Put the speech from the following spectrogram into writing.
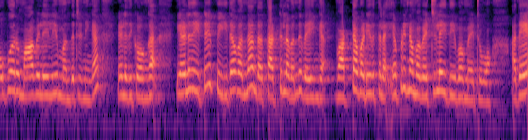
ஒவ்வொரு மாவிலையிலையும் வந்துட்டு நீங்கள் எழுதிக்கோங்க. எழுதிட்டு இப்போ இதை வந்து அந்த தட்டில் வந்து வைங்க. வட்ட வடிவத்தில். எப்படி நம்ம வெற்றிலை தீபம் ஏற்றுவோம்? அதே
